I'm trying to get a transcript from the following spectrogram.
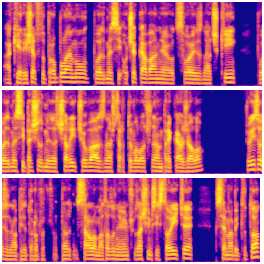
aké riešia toto problému, povedzme si očakávania od svojej značky, povedzme si, prečo sme začali, čo vás naštartovalo, čo nám prekážalo. Že vy sa napísať, to, stralo ma toto, neviem čo, za čím si stojíte, chcem, aby toto.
